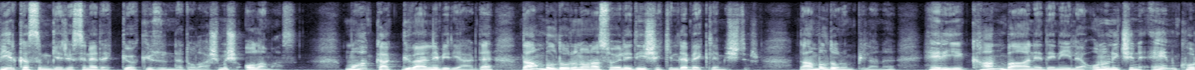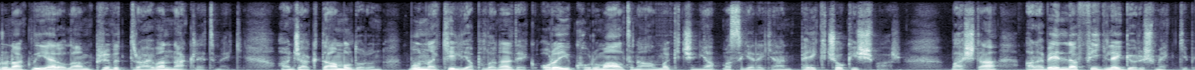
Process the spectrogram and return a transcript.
1 Kasım gecesine dek gökyüzünde dolaşmış olamaz. Muhakkak güvenli bir yerde Dumbledore'un ona söylediği şekilde beklemiştir. Dumbledore'un planı Harry'i kan bağı nedeniyle onun için en korunaklı yer olan Privet Drive'a nakletmek. Ancak Dumbledore'un bu nakil yapılana dek orayı koruma altına almak için yapması gereken pek çok iş var. Başta Arabella Fig'le görüşmek gibi.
